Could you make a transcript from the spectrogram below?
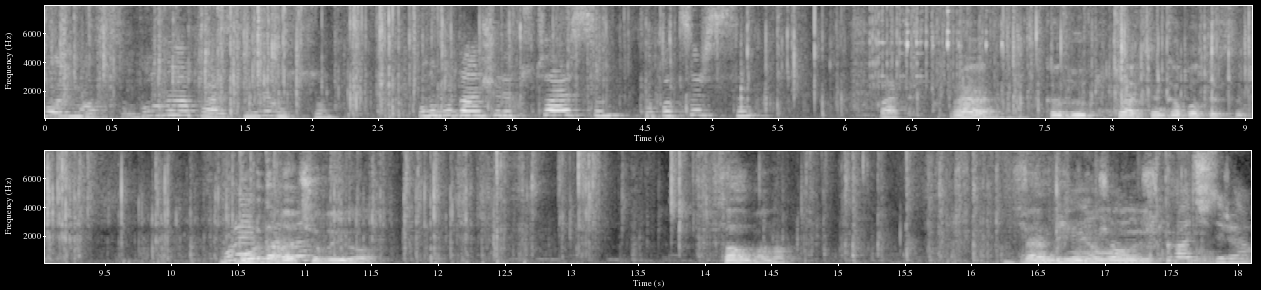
koymazsın. Bunu ne yaparsın biliyor musun? Bunu buradan şöyle tutarsın. Kapatırsın. Bak. Ha, kadığı tutarsın kapatırsın. Buraya Buradan kadar- açılıyor. Sal bana. Ben bilmiyorum Pirinç onu öyle olmuş kaç lira?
